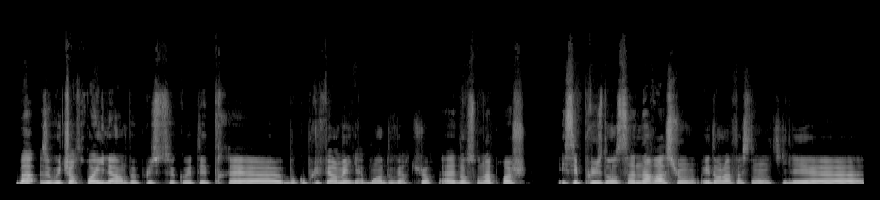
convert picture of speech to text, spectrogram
Bah, The Witcher 3, il a un peu plus ce côté très euh, beaucoup plus fermé, il y a moins d'ouverture euh, dans son approche, et c'est plus dans sa narration et dans la façon dont il est, euh,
